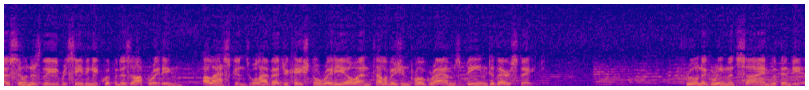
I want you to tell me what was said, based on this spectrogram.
As soon as the receiving equipment is operating, Alaskans will have educational radio and television programs beamed to their state. Through an agreement signed with India,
